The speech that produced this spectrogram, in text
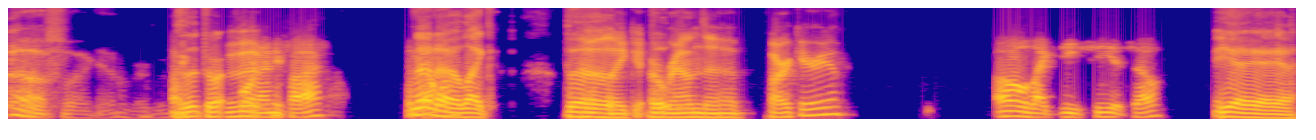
Oh fuck! I don't remember. Is it George? Was Four it- ninety five. No, no, like the no, like the- around the park area. Oh, like DC itself. Yeah, yeah, yeah.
